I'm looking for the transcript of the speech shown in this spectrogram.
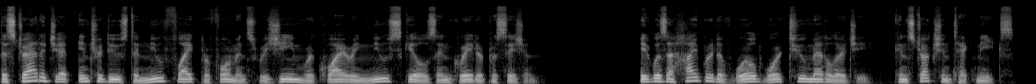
The Stratojet introduced a new flight performance regime requiring new skills and greater precision. It was a hybrid of World War II metallurgy, construction techniques,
